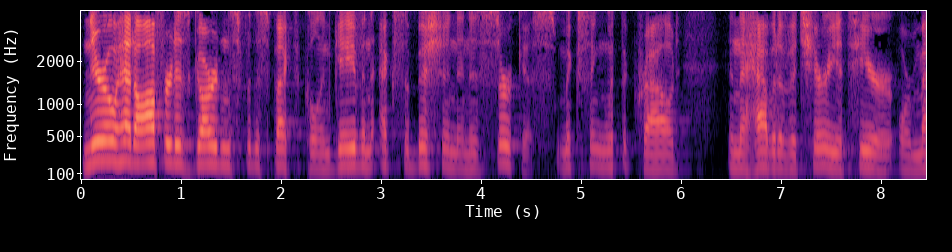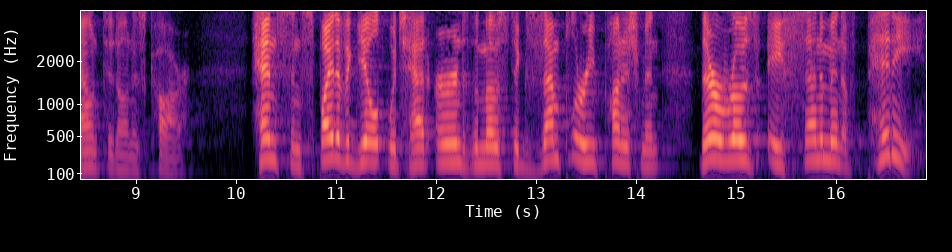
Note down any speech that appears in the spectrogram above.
Nero had offered his gardens for the spectacle and gave an exhibition in his circus, mixing with the crowd in the habit of a charioteer or mounted on his car. Hence, in spite of a guilt which had earned the most exemplary punishment, there arose a sentiment of pity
